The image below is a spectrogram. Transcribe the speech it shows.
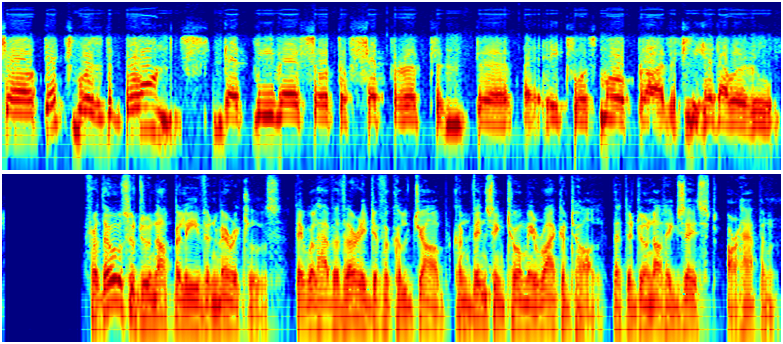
So that was the bonus, that we were sort of separate, and uh, it was more private. We had our room. For those who do not believe in miracles, they will have a very difficult job convincing Tomi Reichental that they do not exist or happen.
